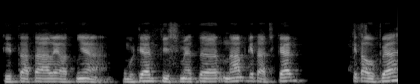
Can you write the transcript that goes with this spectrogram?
di tata layoutnya. Kemudian di semester 6 kita ajukan kita ubah,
